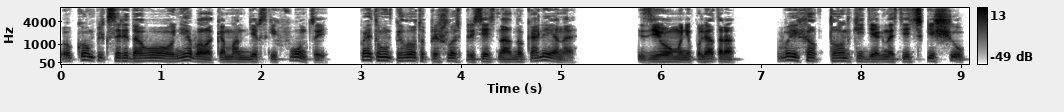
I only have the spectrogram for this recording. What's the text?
У комплекса рядового не было командирских функций, поэтому пилоту пришлось присесть на одно колено. Из его манипулятора выехал тонкий диагностический щуп.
